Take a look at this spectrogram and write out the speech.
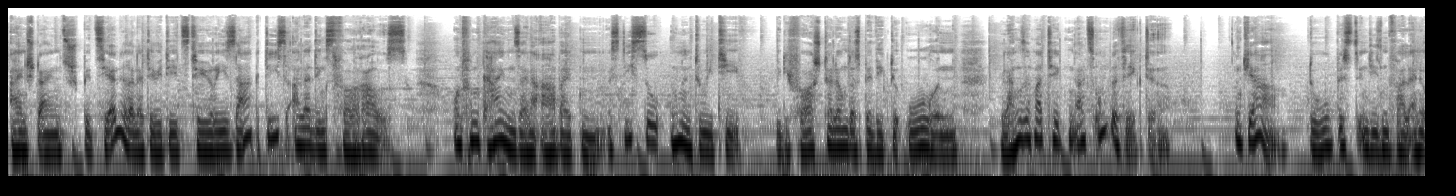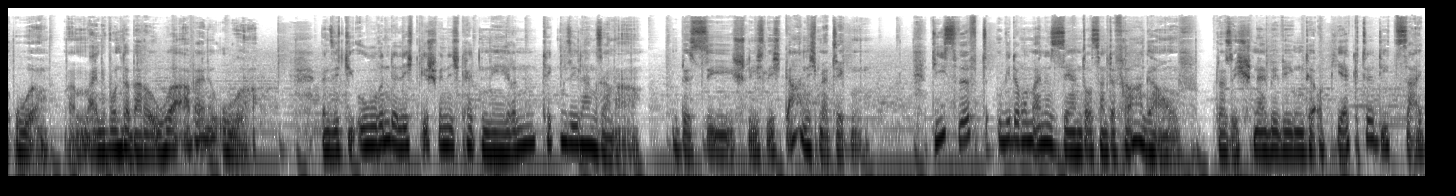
Einsteins spezielle Relativitätstheorie sagt dies allerdings voraus. Und von keinen seiner Arbeiten ist dies so unintuitiv wie die Vorstellung, dass bewegte Uhren langsamer ticken als unbewegte. Und ja, du bist in diesem Fall eine Uhr. Eine wunderbare Uhr, aber eine Uhr. Wenn sich die Uhren der Lichtgeschwindigkeit nähern, ticken sie langsamer, bis sie schließlich gar nicht mehr ticken. Dies wirft wiederum eine sehr interessante Frage auf, da sich schnell bewegende Objekte die Zeit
